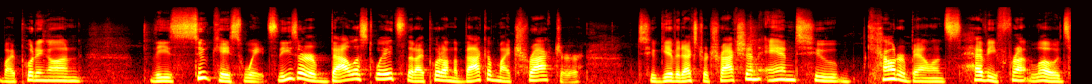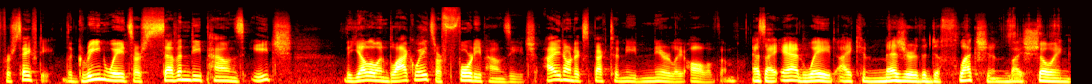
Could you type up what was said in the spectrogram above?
by putting on these suitcase weights. These are ballast weights that I put on the back of my tractor to give it extra traction and to counterbalance heavy front loads for safety. The green weights are 70 pounds each. The yellow and black weights are 40 pounds each. I don't expect to need nearly all of them. As I add weight, I can measure the deflection by showing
